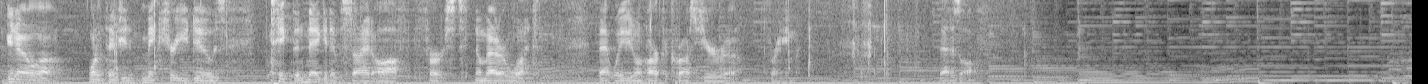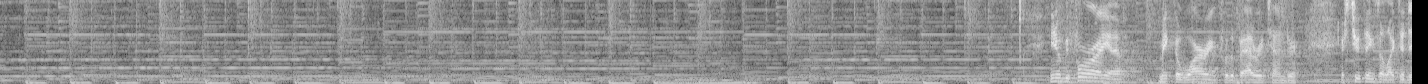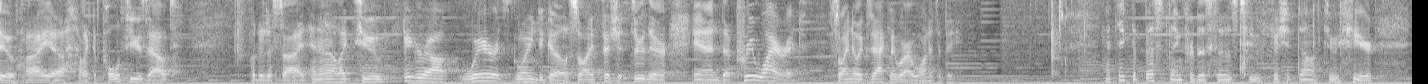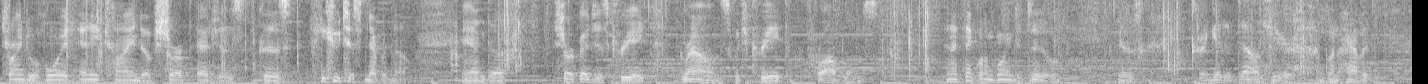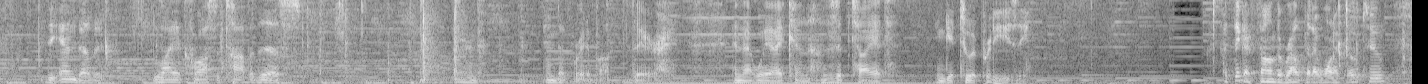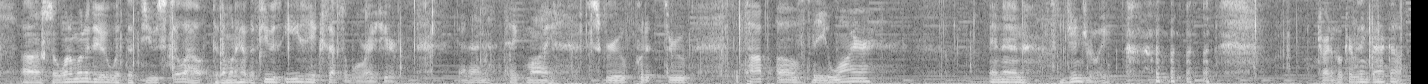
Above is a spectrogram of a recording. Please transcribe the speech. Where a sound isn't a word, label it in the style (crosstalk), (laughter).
You know, uh, one of the things you make sure you do is take the negative side off first, no matter what. That way you don't arc across your uh, frame. That is off. You know, before I uh, make the wiring for the battery tender, there's two things I like to do. I, uh, I like to pull a fuse out, put it aside, and then I like to figure out where it's going to go. So I fish it through there and uh, pre-wire it so I know exactly where I want it to be. I think the best thing for this is to fish it down through here, trying to avoid any kind of sharp edges, because (laughs) you just never know. And uh, sharp edges create grounds which create problems. And I think what I'm going to do is, after I get it down here, I'm going to have it, the end of it, lie across the top of this and end up right about there. And that way I can zip tie it and get to it pretty easy. I think I found the route that I want to go to. Uh, so what I'm going to do with the fuse still out, because I'm going to have the fuse easy accessible right here, and then take my screw, put it through the top of the wire, and then gingerly (laughs) try to hook everything back up.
